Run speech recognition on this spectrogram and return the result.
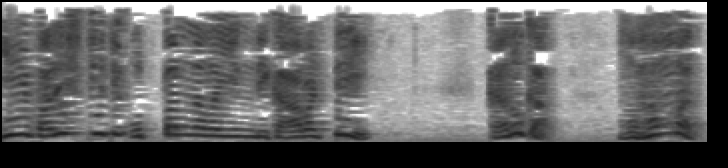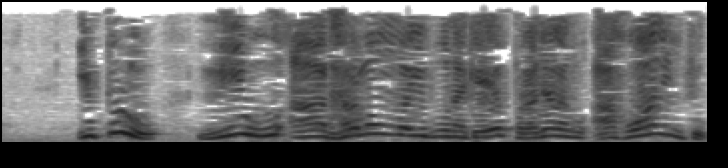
ఈ పరిస్థితి ఉత్పన్నమైంది కాబట్టి కనుక ముహమ్మద్ ఇప్పుడు నీవు ఆ ధర్మం వైపునకే ప్రజలను ఆహ్వానించు.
